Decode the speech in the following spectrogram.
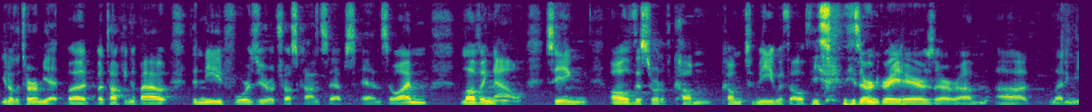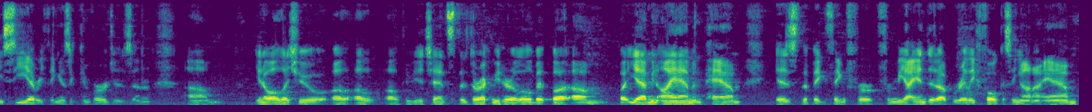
you know the term yet, but but talking about the need for zero trust concepts, and so I'm loving now seeing all of this sort of come come to me with all of these these earned gray hairs are um, uh, letting me see everything as it converges and um, you know, I'll let you, I'll, I'll, I'll, give you a chance to direct me here a little bit. But, um, but yeah, I mean, IAM and PAM is the big thing for, for me. I ended up really focusing on IAM.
